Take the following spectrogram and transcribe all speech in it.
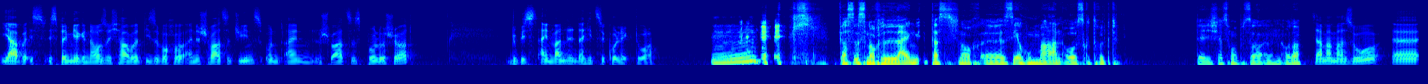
ja, aber ist, ist bei mir genauso. Ich habe diese Woche eine schwarze Jeans und ein schwarzes Poloshirt. Du bist ein wandelnder Hitzekollektor. Mhm. Das ist noch lang, das ist noch äh, sehr human ausgedrückt. Der ich jetzt mal sagen, oder? Sagen wir mal so, äh,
